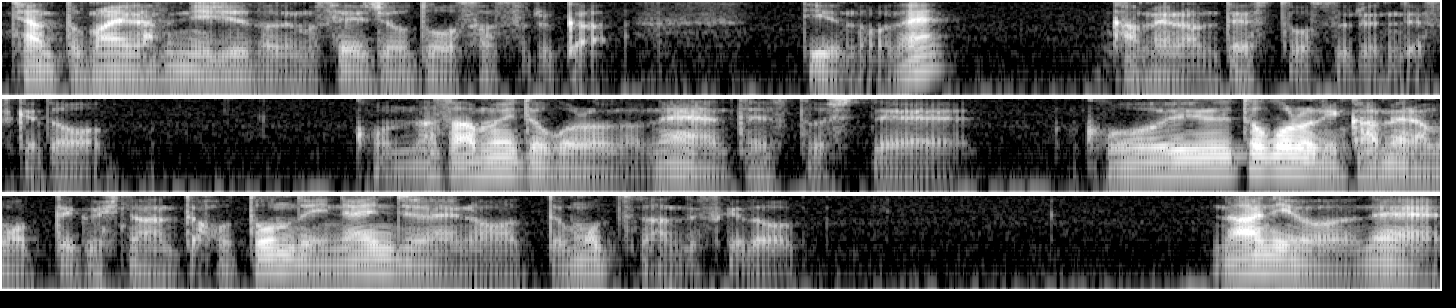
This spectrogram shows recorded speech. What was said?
ちゃんとマイナス20度でも正常動作するかっていうのをねカメラのテストをするんですけどこんな寒いところのねテストしてこういうところにカメラ持っていく人なんてほとんどいないんじゃないのって思ってたんですけど何をね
